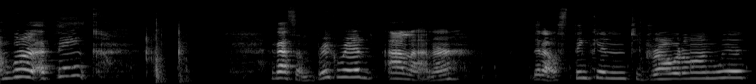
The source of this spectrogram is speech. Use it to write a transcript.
I'm gonna. I think I got some brick red eyeliner that I was thinking to draw it on with.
